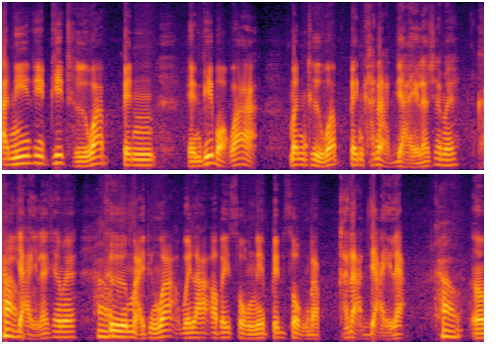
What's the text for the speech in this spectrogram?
อันนี้ที่พี่ถือว่าเป็นเห็นพี่บอกว่ามันถือว่าเป็นขนาดใหญ่แล้วใช่ไหมครับที่ใหญ่แล้วใช่ไหมครับ คือหมายถึงว่าเวลาเอาไปส่งเนี่ยเป็นส่งแบบขนาดใหญ่แล้วครับ อ๋อ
